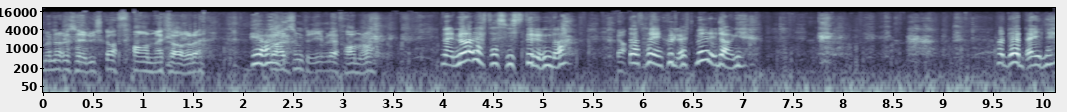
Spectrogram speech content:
Men når du sier du skal faen meg klare det, hva er det som driver deg fram nå? Nei, nå er dette siste runde. Ja. Da trenger jeg ikke å løpe mer i dag. Og det er deilig.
